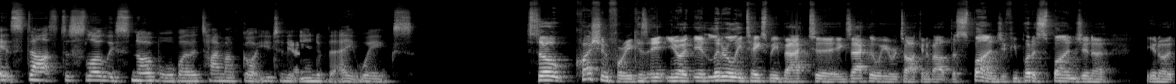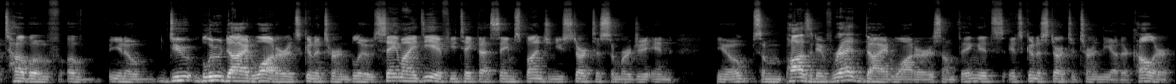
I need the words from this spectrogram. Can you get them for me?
it starts to slowly snowball by the time I've got you to the yeah. end of the 8 weeks. So, question for you because you know it, it literally takes me back to exactly what you were talking about the sponge. If you put a sponge in a you know a tub of of you know do, blue dyed water it's going to turn blue. Same idea if you take that same sponge and you start to submerge it in you know some positive red dyed water or something it's it's going to start to turn the other color.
